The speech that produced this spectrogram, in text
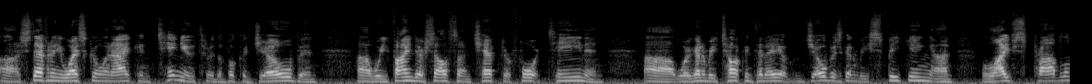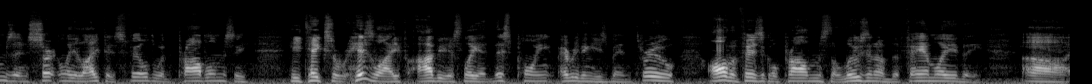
uh, Stephanie Wesco and I continue through the book of Job, and uh, we find ourselves on chapter 14. And uh, we're going to be talking today. Job is going to be speaking on life's problems, and certainly life is filled with problems. He he takes his life, obviously, at this point, everything he's been through, all the physical problems, the losing of the family, the uh,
